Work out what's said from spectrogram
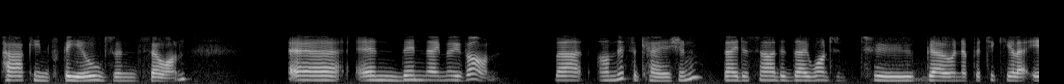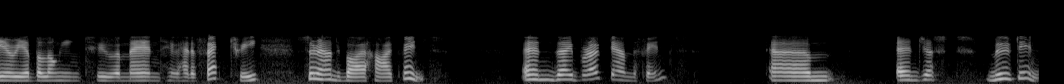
park in fields and so on, uh, and then they move on. But on this occasion, they decided they wanted to go in a particular area belonging to a man who had a factory surrounded by a high fence. And they broke down the fence um, and just moved in.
